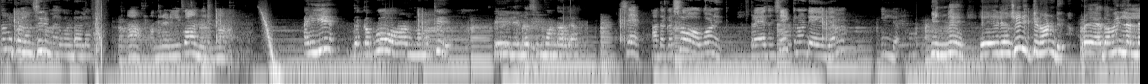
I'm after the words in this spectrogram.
നമുക്കെല്ലാം സിനിമ കണ്ടാലോ? ആ അങ്ങനെയാണെങ്കിൽ കോന്നിരുന്ന് കാണാം അയ്യേ ഇതൊക്കെ പോവാണ് നമുക്ക്. സിനിമ കണ്ടാലോ? പക്ഷേ അതൊക്കെ ശോകമാണ് പ്രേതം ശരിക്കണുണ്ട് ഏലിയം ഇല്ല. പിന്നെ ഏലിയൻ ശരിക്കുന്നുണ്ട് പ്രേതമില്ലല്ല.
